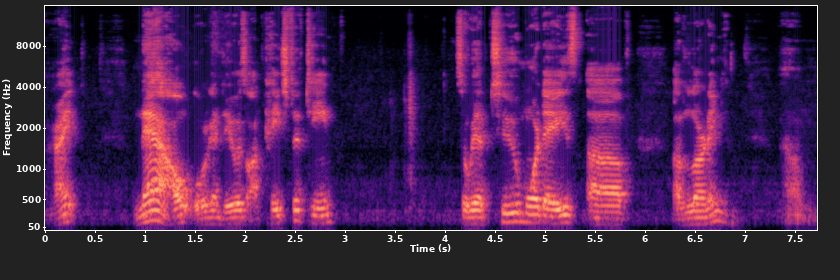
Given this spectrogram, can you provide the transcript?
All right. Now, what we're going to do is on page 15, so we have two more days of, of learning. Um,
